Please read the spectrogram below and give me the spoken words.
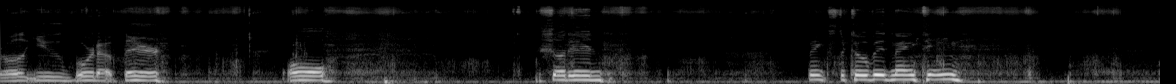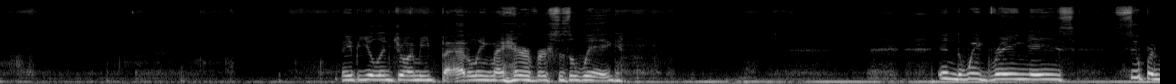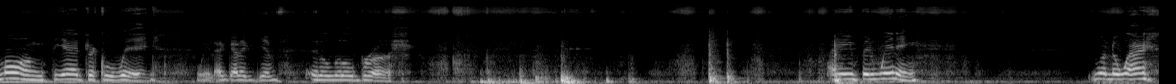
for all you bored out there, all shut in thanks to COVID 19. Maybe you'll enjoy me battling my hair versus a wig. In the wig ring is super long theatrical wig. Wait, I gotta give it a little brush. I ain't been winning. You wanna know why?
